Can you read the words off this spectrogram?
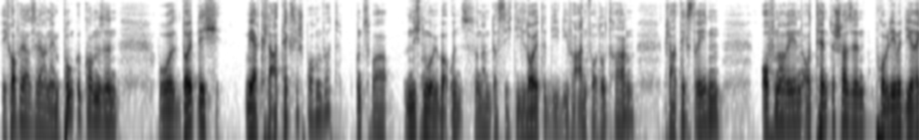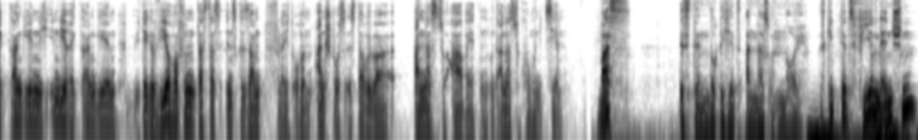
Ich hoffe, dass wir an einen Punkt gekommen sind, wo deutlich mehr Klartext gesprochen wird. Und zwar nicht nur über uns, sondern dass sich die Leute, die die Verantwortung tragen, Klartext reden, offener reden, authentischer sind, Probleme direkt angehen, nicht indirekt angehen. Ich denke, wir hoffen, dass das insgesamt vielleicht auch ein Anstoß ist, darüber anders zu arbeiten und anders zu kommunizieren. Was ist denn wirklich jetzt anders und neu? Es gibt jetzt vier Menschen,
